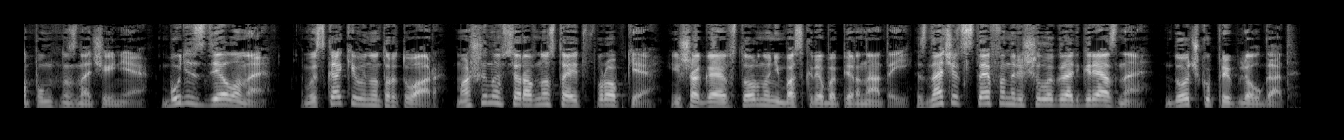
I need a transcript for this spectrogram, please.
на пункт назначения». «Будет сделано». Выскакиваю на тротуар. Машина все равно стоит в пробке и шагаю в сторону небоскреба пернатой. Значит, Стефан решил играть грязно. Дочку приплел гад.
